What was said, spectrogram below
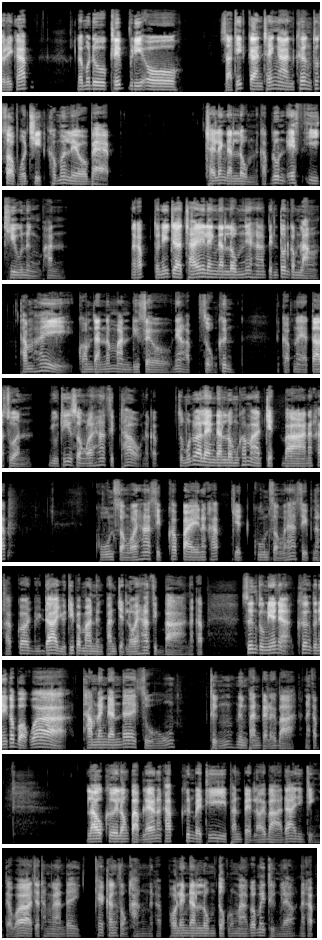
สวัสดีครับ เรามาดูคลิปวิดีโอ สาธิตการใช้งานเครื่องทดสอบหัวฉีด Common Rail แบบ ใช้แรงดันลมนะครับ รุ่น SEQ 1000 นะครับ ตัวนี้จะใช้แรงดันลมเนี่ยฮะเป็นต้นกำลังทำให้ความดันน้ำมันดีเซลเนี่ยครับสูงขึ้นนะครับในอัตราส่วนอยู่ที่ 250 เท่านะครับ สมมุติว่าแรงดันลมเข้ามา 7 บาร์นะครับ คูณ 250 เข้าไปนะครับ7คูณ 250 นะครับ ก็ได้อยู่ที่ประมาณ 1,750 บาร์นะครับ ซึ่งตรงนี้เนี่ย เครื่องตัวนี้ก็บอกว่าทำแรงดันได้สูงถึง 1,800 บาร์นะครับ เราเคยลองปรับแล้วนะครับ ขึ้นไปที่ 1,800 บาร์ได้จริง ๆ แต่ว่าจะทำงานได้แค่ครั้งสองครั้งนะครับ พอแรงดันลมตกลงมาก็ไม่ถึงแล้วนะครับ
